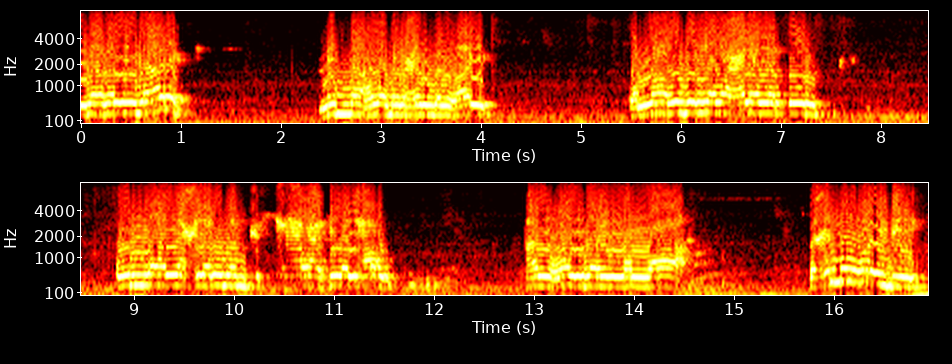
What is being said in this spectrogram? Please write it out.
إلى غير ذلك مما هو من علم الغيب. والله جل وعلا يقول قل لا يعلم من في السماوات والأرض الغيب إلا الله. فعلم الغيب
